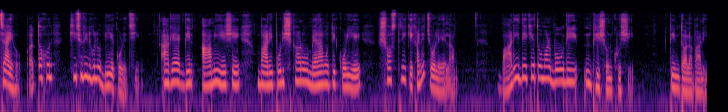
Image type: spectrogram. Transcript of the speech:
যাই হোক, তখন কিছুদিন হলো বিয়ে করেছি। আগে একদিন আমি এসে বাড়ি পরিষ্কার ও মেরামতি করিয়ে সস্ত্রীক এখানে চলে এলাম। বাড়ি দেখে তোমার বৌদি ভীষণ খুশি। তিনতলা বাড়ি।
